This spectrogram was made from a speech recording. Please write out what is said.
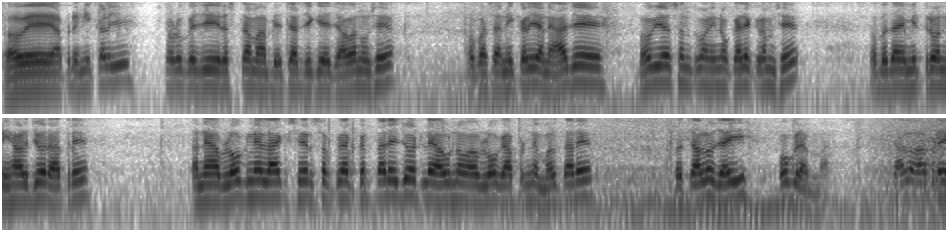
તો હવે આપણે નીકળીએ થોડુંક હજી રસ્તામાં બે ચાર જગ્યાએ જવાનું છે. તો પાછા નીકળીએ અને આજે ભવ્ય સંતવાણીનો કાર્યક્રમ છે. તો બધાય મિત્રો નિહાળજો રાત્રે. અને આ વ્લોગને લાઈક, શેર સબસ્ક્રાઈબ કરતા રહેજો એટલે અવનવા વ્લોગ આપણને મળતા રહે. તો ચાલો જઈ પ્રોગ્રામમાં. ચાલો આપણે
